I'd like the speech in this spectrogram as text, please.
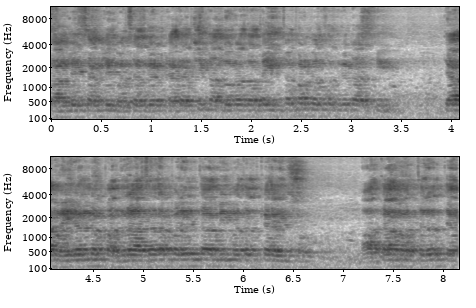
चांगले चांगले बचत गट कदाचित अधोरात आता इथं पण बचत गट असतील. त्या महिलांना पंधरा हजारापर्यंत आम्ही मदत करायचो. आता मात्र त्या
